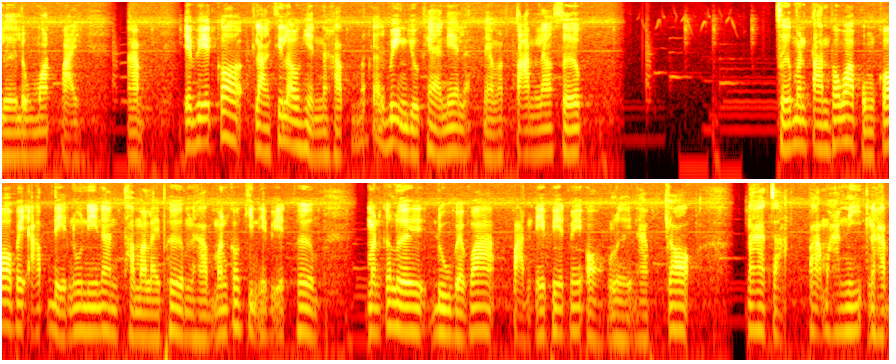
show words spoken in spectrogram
เลยลงมอดไปนะครับ FPS ก็หลังที่เราเห็นนะครับ มันก็วิ่งอยู่แค่นี้แหละ เนี่ยมันตันแล้วเซิร์ฟ เซิร์ฟมันตันเพราะว่าผมก็ไปอัปเดตนู่นนี่นั่นทำอะไรเพิ่มนะครับ มันก็กิน FPS เพิ่ม มันก็เลยดูแบบว่าปั่น FPS ไม่ออกเลยนะครับ ก็น่าจะประมาณนี้นะครับ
